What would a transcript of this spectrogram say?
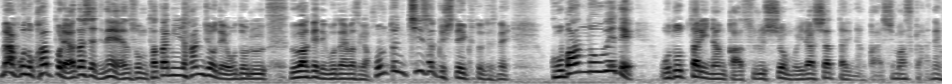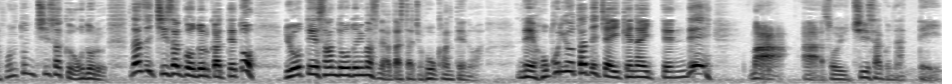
まあ、このカッポレ、私たちね、その畳半畳で踊るわけでございますが、本当に小さくしていくとですね、5番の上で踊ったりなんかする師匠もいらっしゃったりなんかしますからね、本当に小さく踊る。なぜ小さく踊るかっていうと、料亭さんで踊りますね、私たち奉還っていうのは。で、誇りを立てちゃいけないってんで、まあ、あそういう小さくなって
